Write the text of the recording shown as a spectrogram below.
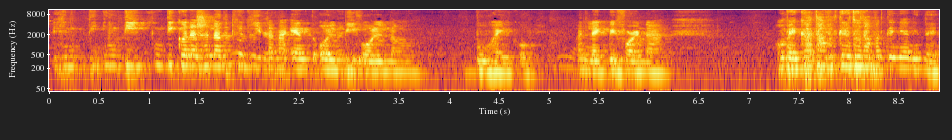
hindi hindi hindi ko na siya nakikita na end all be all ng buhay ko. Unlike before na oh my god, dapat ganito, dapat ganyan, hindi.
